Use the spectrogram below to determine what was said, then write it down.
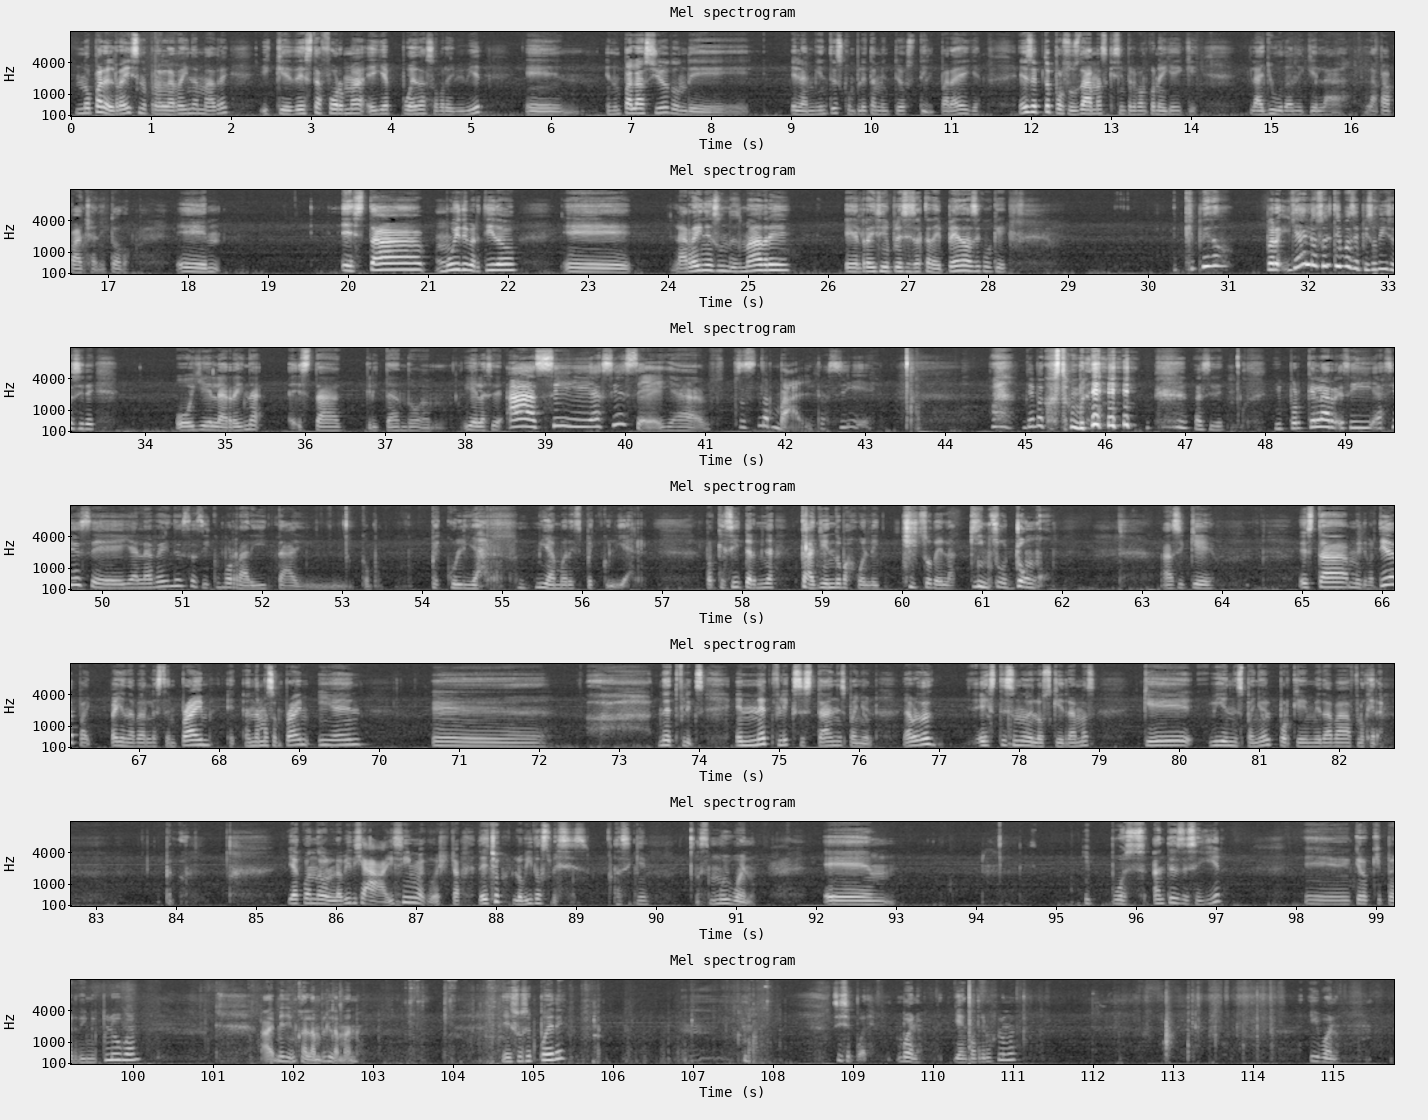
no para el rey sino para la reina madre y que de esta forma ella pueda sobrevivir en, en un palacio donde el ambiente es completamente hostil para ella, excepto por sus damas que siempre van con ella y que la ayudan y que la, la papachan y todo. Em, está muy divertido. Eh, la reina es un desmadre. El rey siempre se saca de pedo, así como que... ¿Qué pedo? Pero ya en los últimos episodios así de... Oye, la reina está gritando y él así de, ah, sí, así es ella. Pues es normal, así. Ah, ya me acostumbré. así de, ¿y por qué la... Sí, así es ella. La reina es así como rarita y como peculiar. Mi amor es peculiar. Porque sí termina cayendo bajo el hechizo de la Kim. Así que está muy divertida. Vayan a verla, está en Prime, en Amazon Prime y en eh, Netflix. En Netflix está en español. La verdad, este es uno de los que dramas que vi en español porque me daba flojera. Perdón. Ya cuando lo vi dije, ay, sí me gusta. De hecho, lo vi dos veces. Así que es muy bueno. Eh, pues antes de seguir, eh, creo que perdí mi pluma. Ay, me dio un calambre en la mano. ¿Eso se puede? Sí se puede. Bueno, ya encontré mi pluma. Y bueno,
